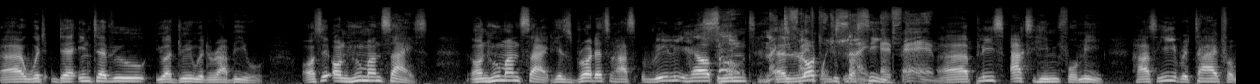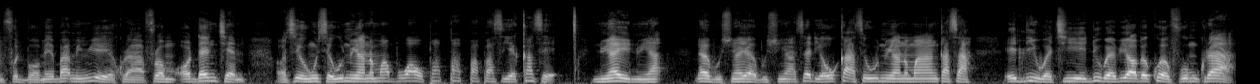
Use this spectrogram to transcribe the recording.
uh, with the interview you are doing with rabiu Ɔse on human size on human side his brothers has really helped him a lot to succeed uh, please ask him for me has he retired from football me ba me wie koraa from ɔdɛnkyɛm ɔse ohun sɛ wo nuanom aboa wo papapapa sɛ yɛka sɛ nua yɛ nua na abusua yɛ abusua sɛdeɛ wokaa sɛ wo nuanom ankasa Edii w'akyi, eduu baabi a wobɛkɔ afuom koraa a,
